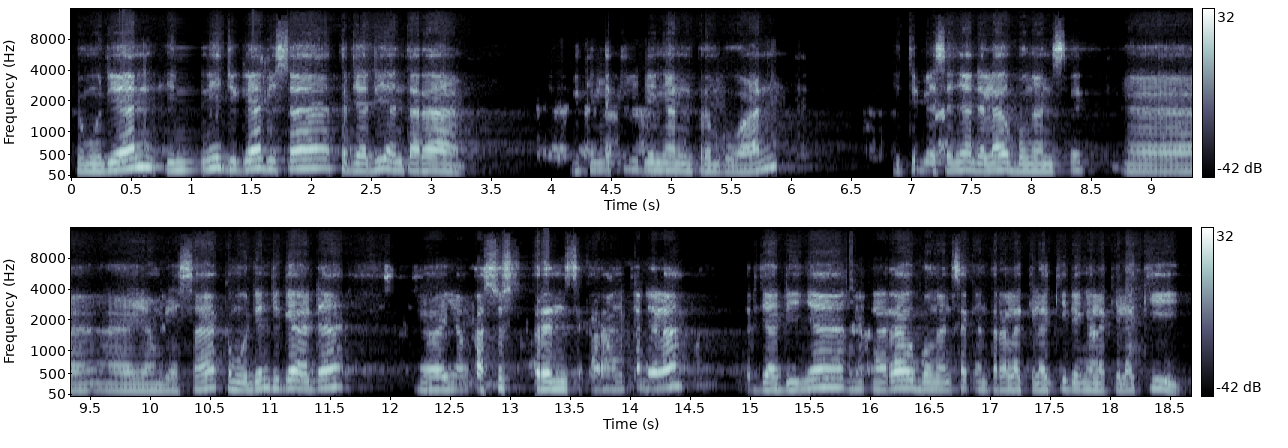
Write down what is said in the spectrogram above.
Kemudian ini juga bisa terjadi antara laki-laki dengan perempuan. Itu biasanya adalah hubungan seks uh, yang biasa. Kemudian juga ada uh, yang kasus tren sekarang itu adalah terjadinya antara hubungan seks antara laki-laki dengan laki-laki.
